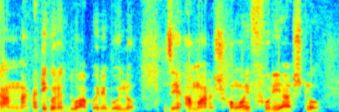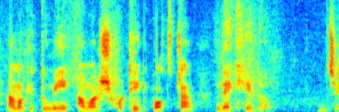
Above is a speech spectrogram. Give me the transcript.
কান্নাকাটি করে দোয়া করে বইলো যে আমার সময় ফুরিয়ে আসলো, আমাকে তুমি আমার সঠিক পথটা দেখিয়ে দাও। জি।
